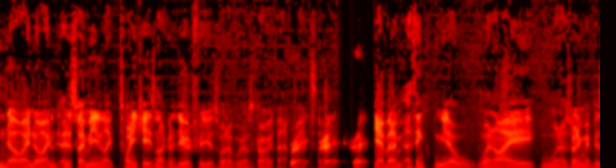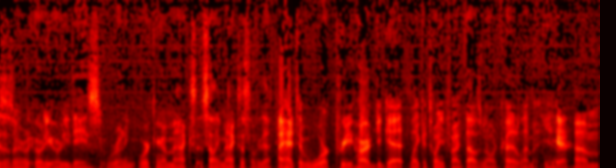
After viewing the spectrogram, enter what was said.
no, I know. I, that's what I mean. Like twenty k is not going to do it for you. Is what I, where I was going with that. Right. Right. So, right, right. Yeah, but I'm, i think you know when I when I was running my business in early early days, running working on Macs, selling Macs and stuff like that, I had to work pretty hard to get like a twenty five thousand dollar credit limit. You know, yeah. um,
